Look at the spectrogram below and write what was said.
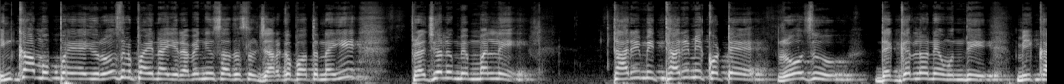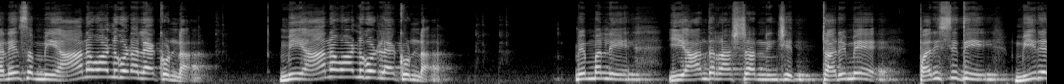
ఇంకా ముప్పై ఐదు రోజుల పైన ఈ రెవెన్యూ సదస్సులు జరగబోతున్నాయి. ప్రజలు మిమ్మల్ని తరిమి తరిమి కొట్టే రోజు దగ్గరలోనే ఉంది. మీ కనీసం మీ ఆనవాళ్ళు కూడా లేకుండా మీ ఆనవాళ్ళు కూడా లేకుండా మిమ్మల్ని ఈ ఆంధ్ర రాష్ట్రాన్ని నుంచి తరిమే పరిస్థితి మీరే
